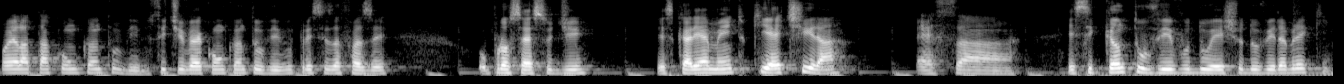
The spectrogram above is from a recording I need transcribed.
ou ela está com o canto vivo. Se tiver com o canto vivo, precisa fazer o processo de escariamento, que é tirar essa, esse canto vivo do eixo do virabrequim.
